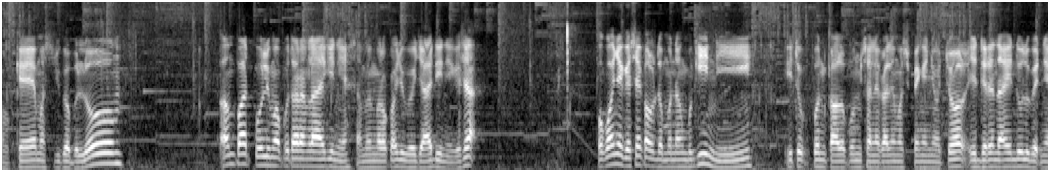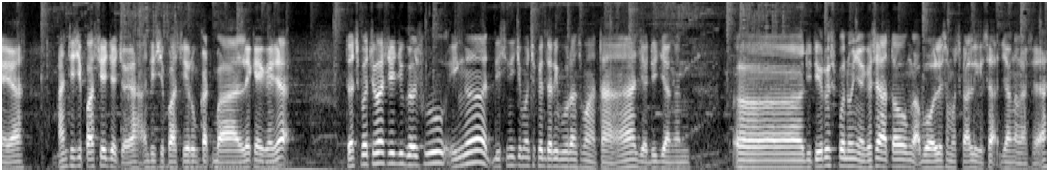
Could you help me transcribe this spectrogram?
Oke masih juga belum. 45 putaran lagi nih ya sambil ngerokok juga jadi nih guys ya. Pokoknya guys ya kalau udah menang begini itu pun kalaupun misalnya kalian masih pengen nyocol ya direndahin dulu bednya ya. Antisipasi aja coy ya. Antisipasi rungkat balik ya guys ya. Dan seperti juga su inget di sini cuma sekedar hiburan semata. Jadi jangan uh, ditiru sepenuhnya guys ya atau nggak boleh sama sekali guys ya janganlah ya.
